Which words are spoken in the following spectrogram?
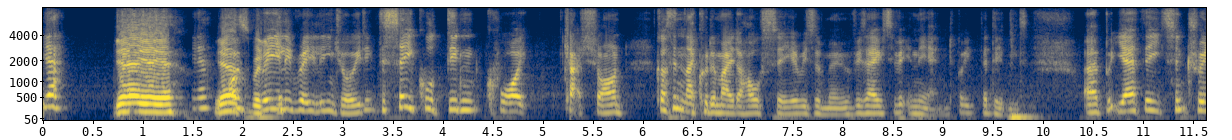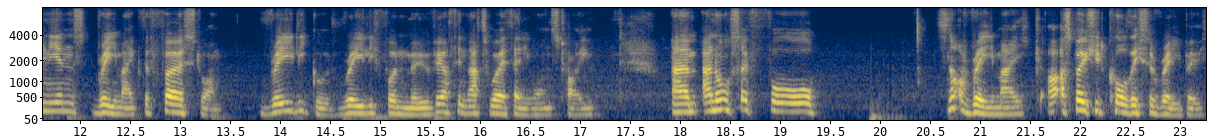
Yeah, Yeah, yeah, yeah. yeah, Yeah, I it's really really, really enjoyed it. The sequel didn't quite catch on because I think they could have made a whole series of movies out of it in the end, but they didn't. Uh, but yeah, the St. Trinian's remake, the first one, really good, really fun movie. I think that's worth anyone's time. Um, and also for it's not a remake. I, I suppose you'd call this a reboot.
